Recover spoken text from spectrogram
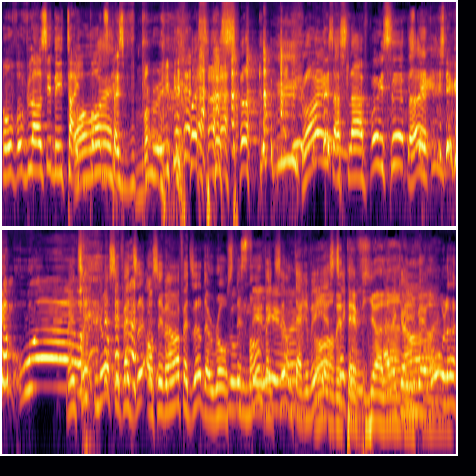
on va vous lancer des Tide Oh, Pods ouais. parce que vous puez. Ouais, c'est ça. Ouais, ça se lave pas ici. Hein. j'étais comme, wow! Mais tu sais, nous, on s'est fait dire, on s'est vraiment fait dire de roaster le monde. Fait que, tu sais, on est arrivé, Oh, on était un- violents, avec un non, numéro, ouais. là.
